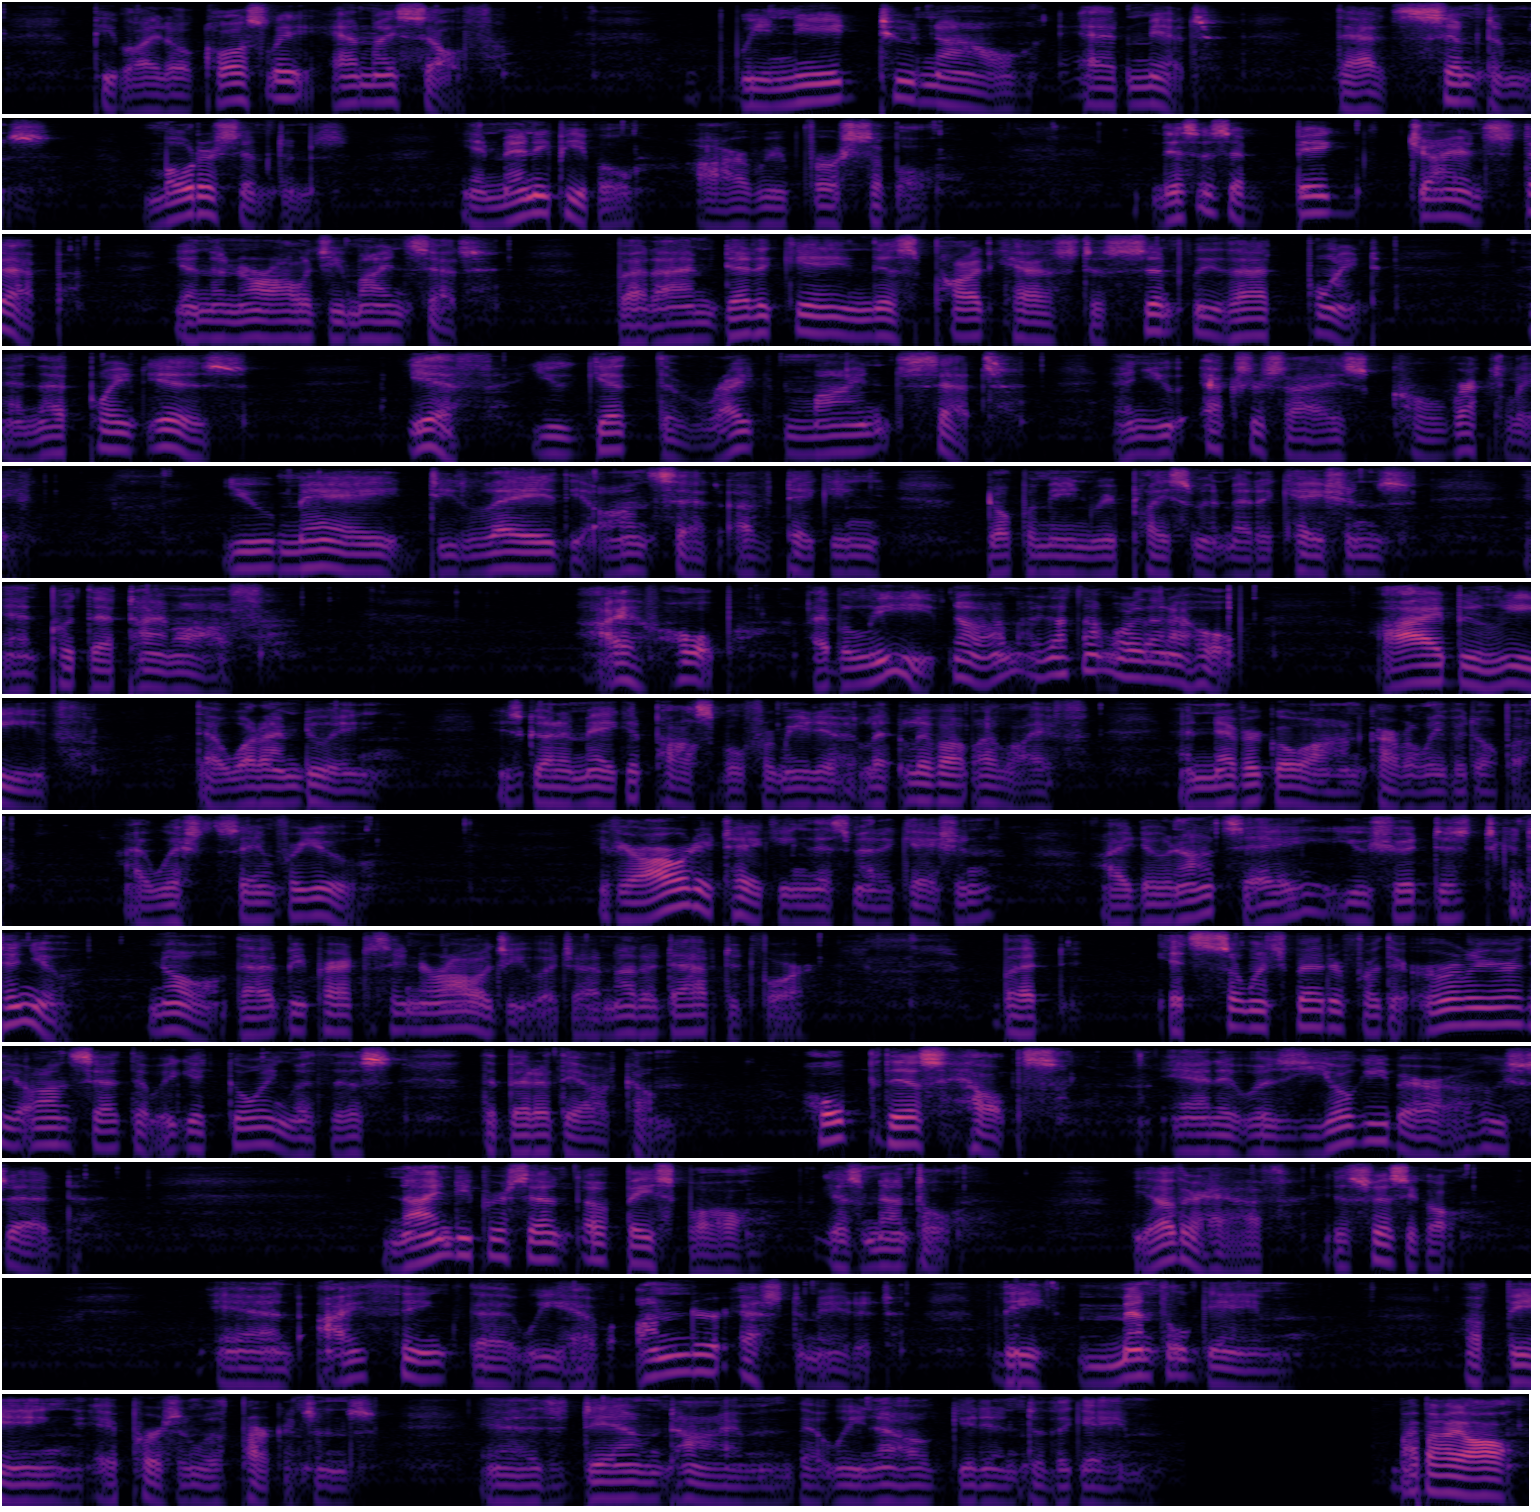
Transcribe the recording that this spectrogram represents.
people I know closely, and myself. We need to now admit that symptoms, motor symptoms, in many people are reversible. This is a big, giant step in the neurology mindset, but I'm dedicating this podcast to simply that point, and that point is if you get the right mindset and you exercise correctly, you may delay the onset of taking dopamine replacement medications and put that time off. I hope, I believe, no, I'm, that's not more than I hope. I believe that what I'm doing is going to make it possible for me to live out my life and never go on carbidopa. I wish the same for you. If you're already taking this medication, I do not say you should discontinue. No, that would be practicing neurology, which I'm not adapted for. But it's so much better for the earlier the onset that we get going with this, the better the outcome. Hope this helps. And it was Yogi Berra who said, 90% of baseball is mental. The other half is physical. And I think that we have underestimated the mental game of being a person with Parkinson's, and it's damn time that we now get into the game. Bye bye, all.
